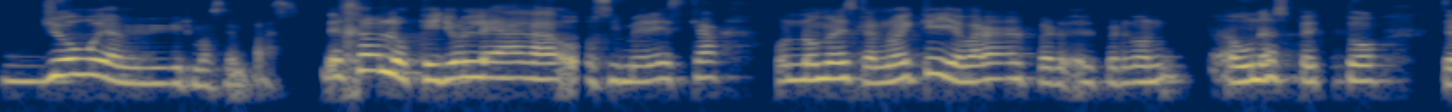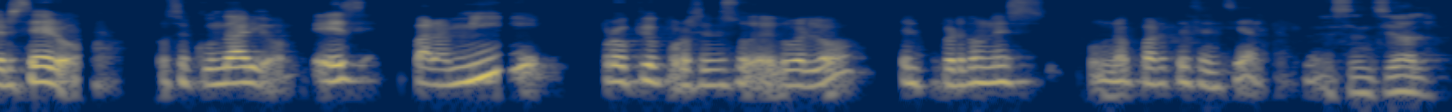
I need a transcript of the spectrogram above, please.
yo voy a vivir más en paz. Deja lo que yo le haga o si merezca o no merezca. No hay que llevar el perdón a un aspecto tercero o secundario. Es para mí propio proceso de duelo. El perdón es una parte esencial. Esencial.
